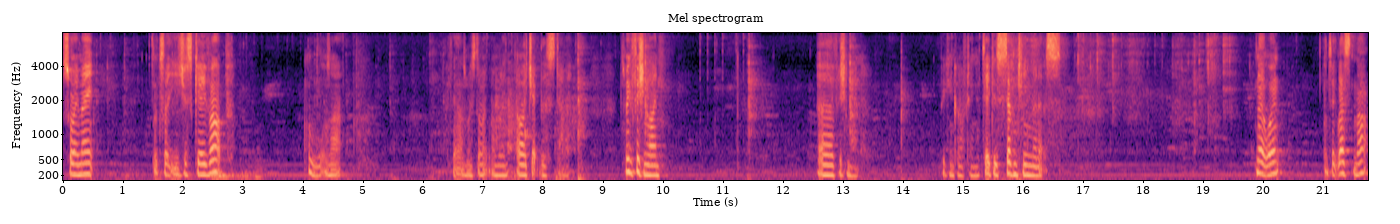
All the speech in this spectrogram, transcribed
Sorry, mate. Looks like you just gave up. Oh, what was that? Think that was my stomach rumbling. Oh, I checked this. Damn it. Let's make a fishing line. Uh, fishing line. Picking crafting. It takes us 17 minutes. No, it won't. It'll take less than that.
